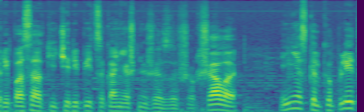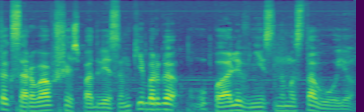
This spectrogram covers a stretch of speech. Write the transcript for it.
При посадке черепица, конечно же, зашуршала, и несколько плиток, сорвавшись под весом киборга, упали вниз на мостовую.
